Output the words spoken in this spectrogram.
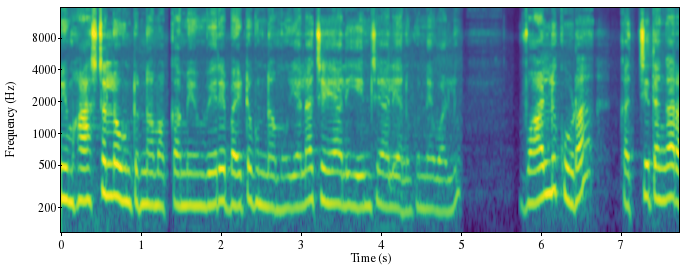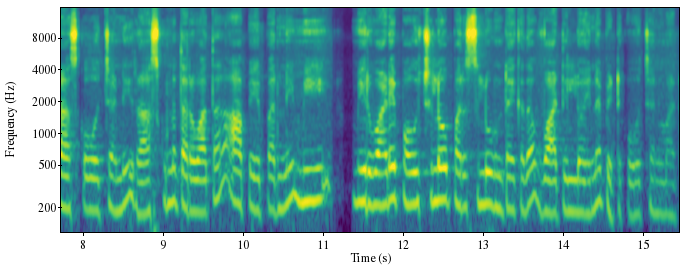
మేము హాస్టల్లో ఉంటున్నాం అక్క మేము వేరే బయట ఉన్నాము ఎలా చేయాలి ఏం చేయాలి అనుకునే వాళ్ళు వాళ్ళు కూడా ఖచ్చితంగా రాసుకోవచ్చండి. రాసుకున్న తర్వాత ఆ పేపర్ని మీ మీరు వాడే పౌచ్లో పర్సులు ఉంటాయి కదా వాటిల్లో అయినా పెట్టుకోవచ్చు అనమాట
